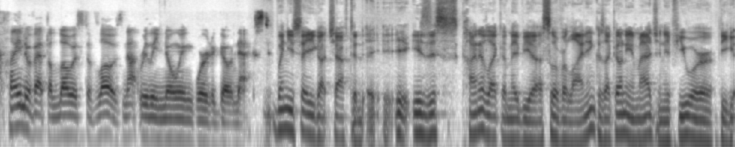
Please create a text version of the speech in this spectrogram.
kind of at the lowest of lows, not really knowing where to go next. When you say you got shafted, is this kind of like a maybe a silver lining? Because I can only imagine if you were the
